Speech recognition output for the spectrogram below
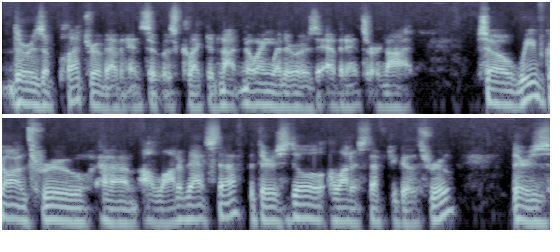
there was a plethora of evidence that was collected, not knowing whether it was evidence or not. So we've gone through um, a lot of that stuff, but there's still a lot of stuff to go through. There's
